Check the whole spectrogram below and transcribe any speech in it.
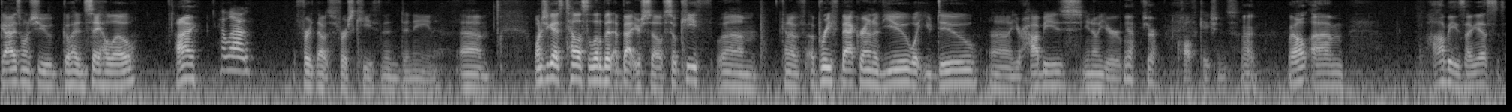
guys, why don't you go ahead and say hello? Hi. Hello. First, that was first Keith and then Deneen. Um, why don't you guys tell us a little bit about yourselves? So, Keith, um, kind of a brief background of you, what you do, uh, your hobbies, you know, your Yeah, sure. qualifications. Uh, well, um, hobbies, I guess.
